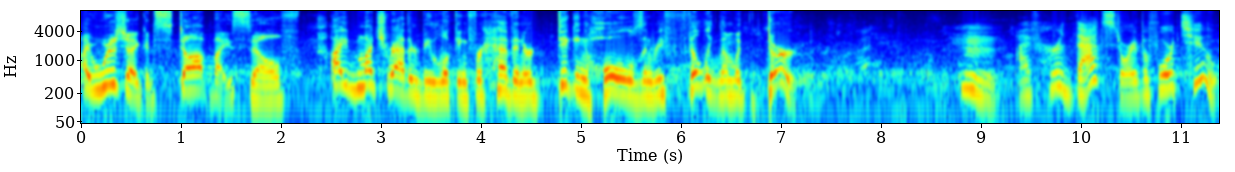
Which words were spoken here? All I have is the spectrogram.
I wish I could stop myself. I'd much rather be looking for heaven or digging holes and refilling them with dirt. Hmm, I've heard that story before too.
